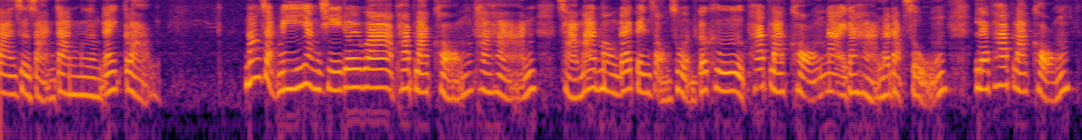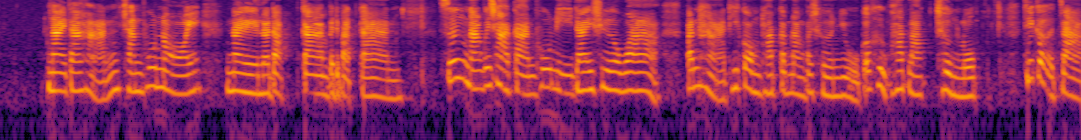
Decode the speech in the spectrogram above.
การสื่อสารการเมืองได้กล่าว นอกจากนี้ยังชี้ด้วยว่าภาพลักษณ์ของทหารสามารถมองได้เป็นสองส่วนก็คือ ภาพลักษณ์ของนายทหารระดับสูง และภาพลักษณ์ของ นายทหารชั้นผู้น้อยในระดับการปฏิบัติการ ซึ่งนักวิชาการผู้นี้ได้เชื่อว่า ปัญหาที่กองทัพกำลังเผชิญอยู่ก็คือภาพลักษณ์เชิงลบ ที่เกิดจาก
